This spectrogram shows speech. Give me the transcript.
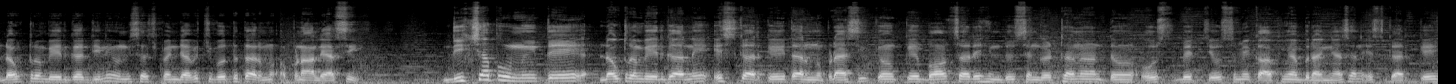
ਡਾਕਟਰ ਅੰਬੇਦਕਰ ਜੀ ਨੇ 1956 ਵਿੱਚ ਬੁੱਧ ਧਰਮ ਅਪਣਾ ਲਿਆ ਸੀ। ਦੀਕਸ਼ਾ ਭੂਮੀ ਤੇ ਡਾਕਟਰ ਅੰਬੇਦਕਰ ਨੇ ਇਸ ਕਰਕੇ ਧਰਮ ਨੂੰ ਅਪਣਾਇਆ ਸੀ ਕਿਉਂਕਿ ਬਹੁਤ ਸਾਰੇ ਹਿੰਦੂ ਸੰਗਠਨਾਂ ਤੋਂ ਉਸ ਵਿੱਚ ਉਸ ਸਮੇਂ ਕਾਫੀਆਂ ਬੁਰਾਈਆਂ ਸਨ। ਇਸ ਕਰਕੇ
